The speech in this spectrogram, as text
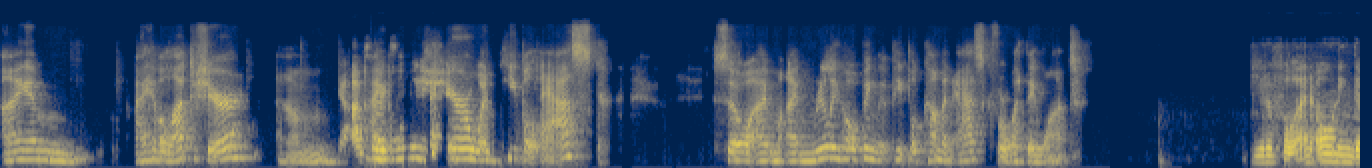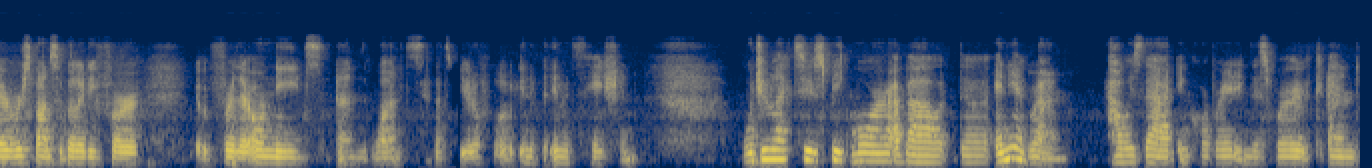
I am, I have a lot to share. Um, yeah, I'm I only share when people ask. So I'm I'm really hoping that people come and ask for what they want. Beautiful, and owning their responsibility for for their own needs and wants. That's beautiful in invitation. Would you like to speak more about the Enneagram? How is that incorporated in this work? And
